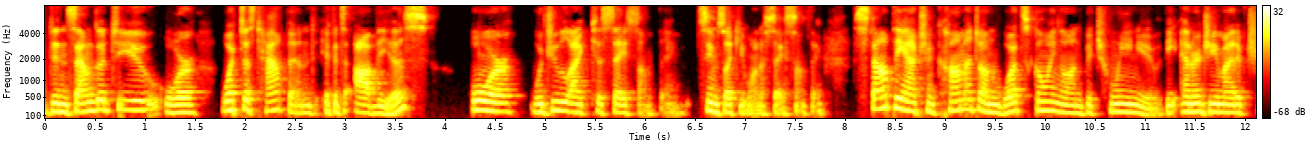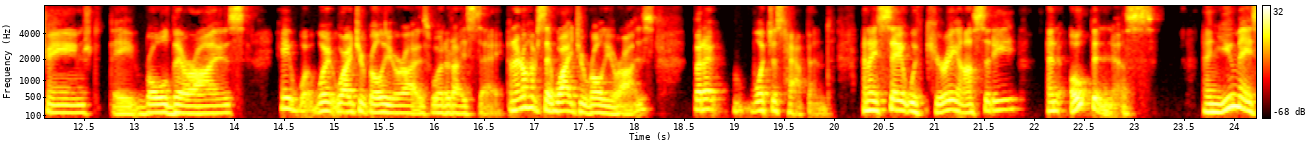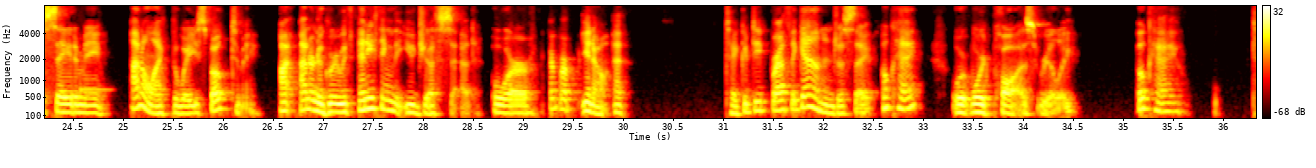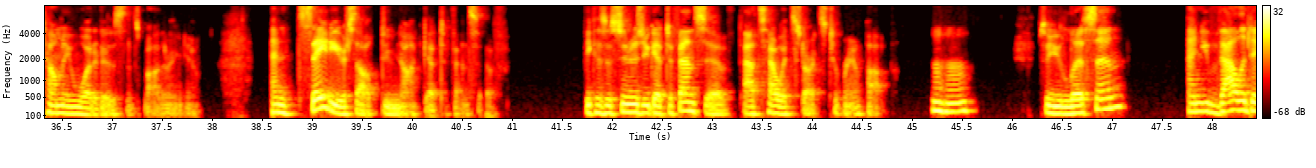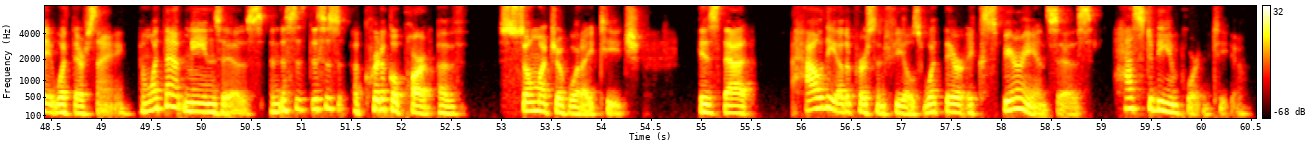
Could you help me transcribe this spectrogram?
didn't sound good to you, or what just happened? If it's obvious." Or would you like to say something? Seems like you want to say something. Stop the action, comment on what's going on between you. The energy might have changed. They rolled their eyes. Hey, what, what, why'd you roll your eyes? What did I say? And I don't have to say, why'd you roll your eyes? But I, what just happened? And I say it with curiosity and openness. And you may say to me, I don't like the way you spoke to me. I, I don't agree with anything that you just said. Or, you know, take a deep breath again and just say, okay, or, or pause really. Okay, tell me what it is that's bothering you. And say to yourself, do not get defensive. Because as soon as you get defensive, that's how it starts to ramp up. Mm-hmm. So you listen, and you validate what they're saying. And what that means is, and this is this is a critical part of so much of what I teach, is that how the other person feels, what their experience is, has to be important to you.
